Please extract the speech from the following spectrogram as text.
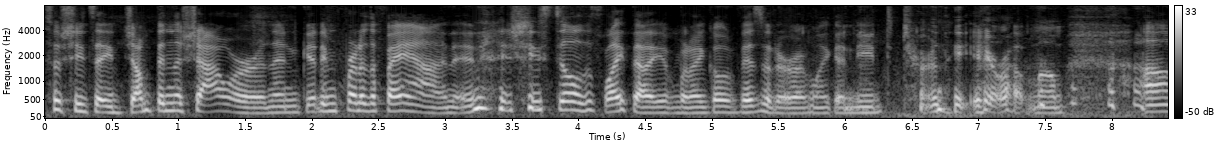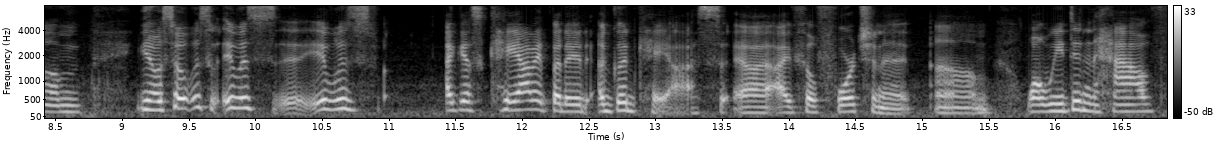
So she'd say, jump in the shower and then get in front of the fan. And she still is like that. When I go visit her, I'm like, I need to turn the air up, mom. um, you know, so it was, it was, it was, I guess, chaotic, but it, a good chaos. Uh, I feel fortunate. Um, while we didn't have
